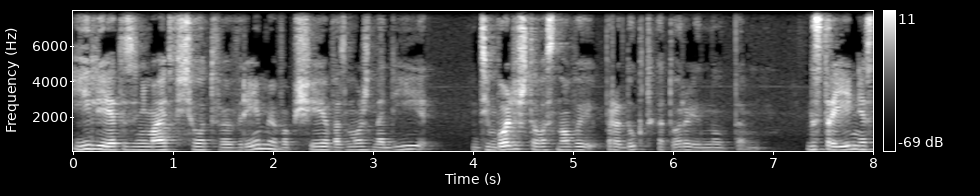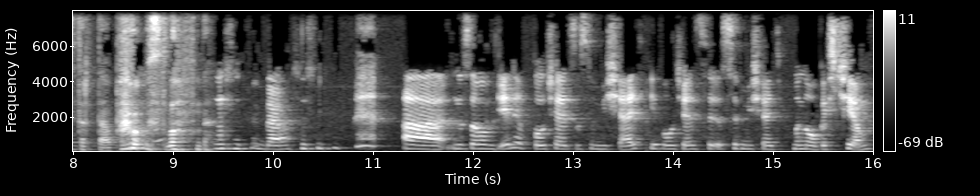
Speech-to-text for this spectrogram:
Или это занимает все твое время? Вообще, возможно ли, тем более, что у вас новый продукт, который, ну, там, настроение стартапа, условно. Да. А на самом деле получается совмещать, и получается совмещать много с чем.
